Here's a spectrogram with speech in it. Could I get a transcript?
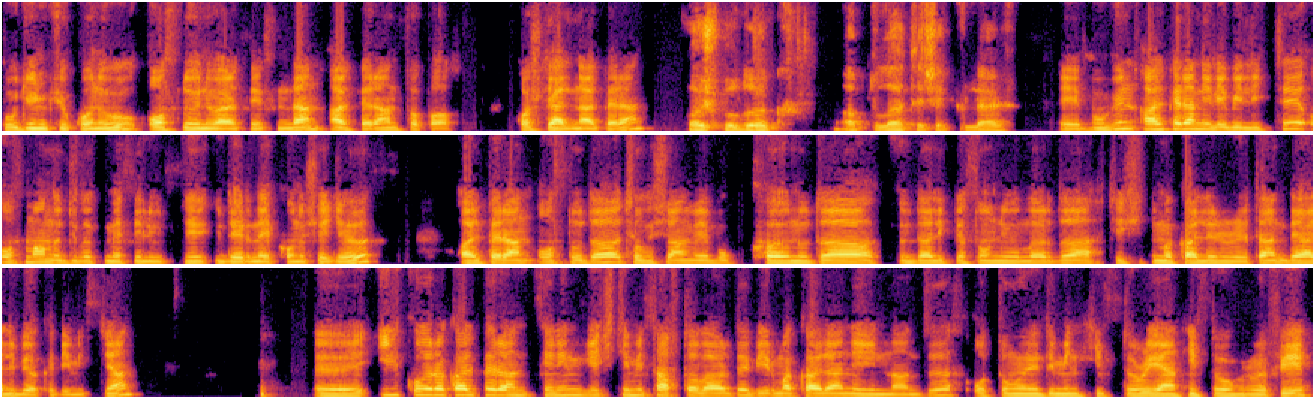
bugünkü konuğu Oslo Üniversitesi'nden Alperen Topal. Hoş geldin Alperen. Hoş bulduk. Abdullah teşekkürler. E, bugün Alperen ile birlikte Osmanlıcılık meselesi üzerine konuşacağız. Alperen Oslo'da çalışan ve bu konuda özellikle son yıllarda çeşitli makaleler üreten değerli bir akademisyen. Ee, ilk olarak Alperen, senin geçtiğimiz haftalarda bir makalen yayınlandı. Ottomanism'in History and Historiography,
